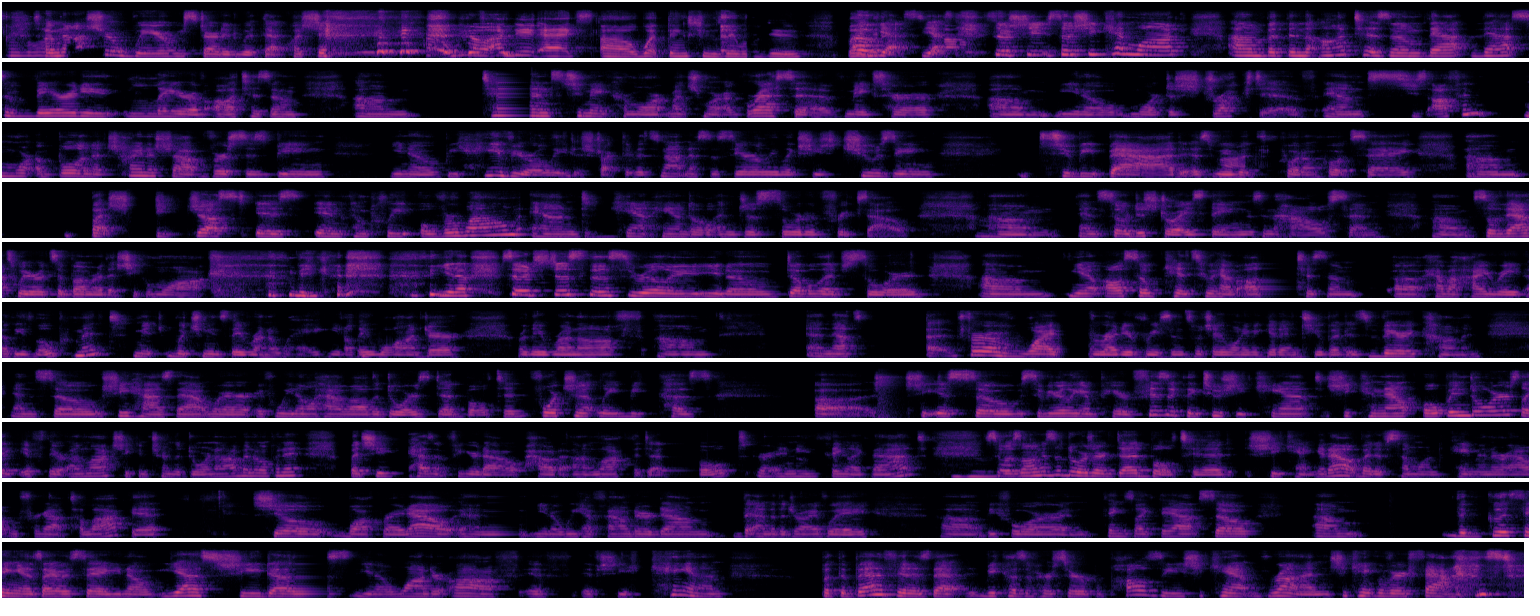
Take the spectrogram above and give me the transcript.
So I'm not sure where we started with that question. no, I did ask uh, what things she was able to do. But oh yes, yes. So she so she can walk, um, but then the autism that that severity layer of autism um, tends to make her more much more aggressive, makes her um, you know more destructive, and she's often more a bull in a china shop versus being you know behaviorally destructive. It's not necessarily like she's choosing to be bad, as we would quote unquote say. Um, but she just is in complete overwhelm and can't handle and just sort of freaks out mm-hmm. um, and so destroys things in the house and um, so that's where it's a bummer that she can walk because you know so it's just this really you know double-edged sword um, you know also kids who have autism uh, have a high rate of elopement, which means they run away. You know, they mm-hmm. wander or they run off, um, and that's uh, for a wide variety of reasons, which I won't even get into. But it's very common, and so she has that where if we don't have all the doors dead bolted, fortunately because uh, she is so severely impaired physically too. She can't, she can now open doors. Like if they're unlocked, she can turn the doorknob and open it, but she hasn't figured out how to unlock the deadbolt or anything like that. Mm-hmm. So as long as the doors are dead bolted, she can't get out. But if someone came in or out and forgot to lock it, she'll walk right out. And, you know, we have found her down the end of the driveway uh, before and things like that. So, um, the good thing is i always say you know yes she does you know wander off if if she can but the benefit is that because of her cerebral palsy she can't run she can't go very fast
